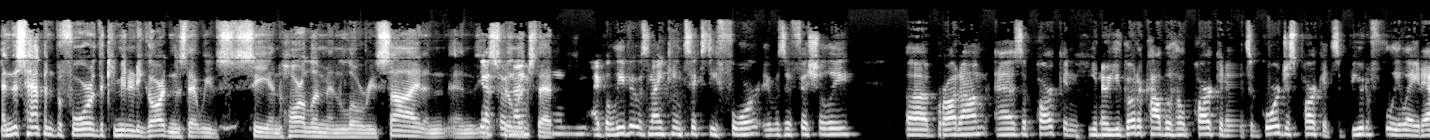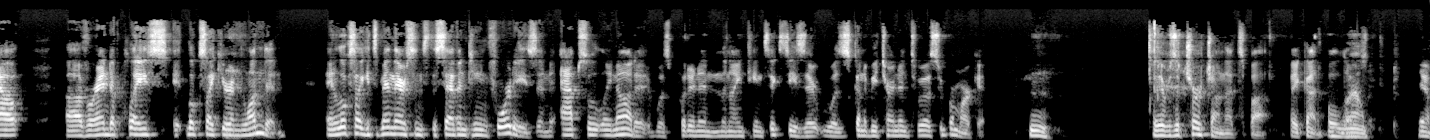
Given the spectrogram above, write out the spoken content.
And this happened before the community gardens that we see in Harlem and Lower East Side and, and Yeah, East so Village. 19 I believe it was 1964. It was officially uh, brought on as a park, and you know, you go to Cobble Hill Park, and it's a gorgeous park. It's beautifully laid out, uh, Verandah Place. It looks like you're in London, and it looks like it's been there since the 1740s. And absolutely not. It was put in in the 1960s. It was going to be turned into a supermarket. Hmm. There was a church on that spot. It got bulldozed. wow. Yeah.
